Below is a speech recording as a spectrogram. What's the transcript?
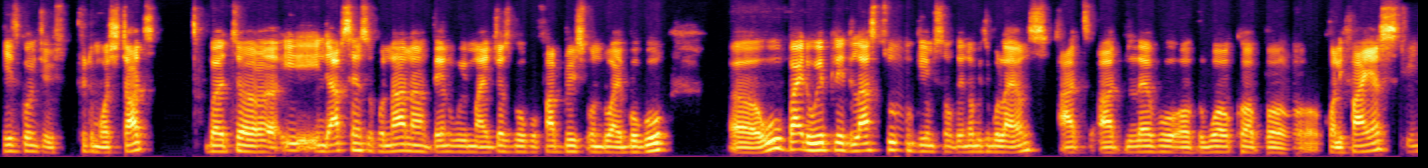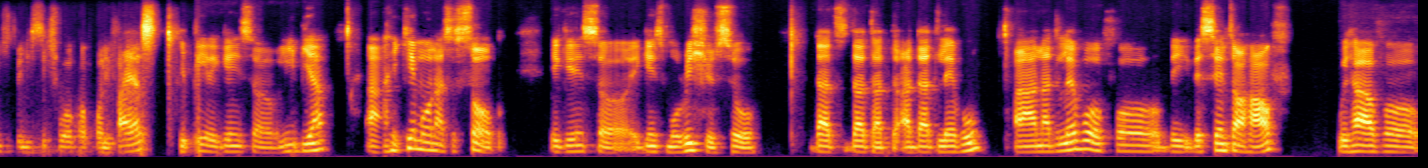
he's going to pretty much start. But uh, in the absence of Onana, then we might just go for Fabrice Ondoa-Bogo, uh, who, by the way, played the last two games of the Indomitable Lions at, at level of the World Cup uh, qualifiers, 2026 World Cup qualifiers. He played against uh, Libya. Uh, he came on as a sub against uh, against Mauritius. So that's that at, at that level. And at the level of uh, the, the center half, we have uh,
